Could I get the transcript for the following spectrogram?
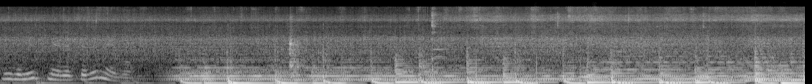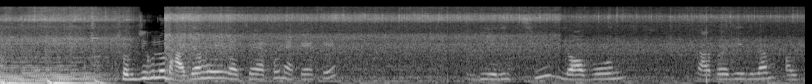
দু মিনিট নেড়ে চেড়ে নেব। সবজিগুলো ভাজা হয়ে গেছে, এখন একে একে দিয়ে দিচ্ছি লবণ, তারপরে দিয়ে দিলাম অল্প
